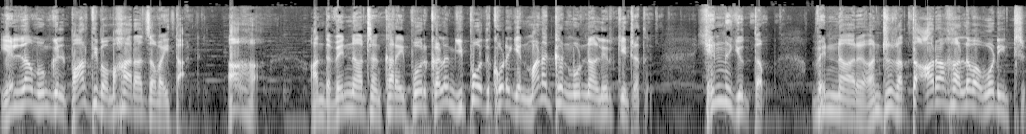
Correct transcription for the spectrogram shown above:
எல்லாம் உங்கள் பார்த்திப மகாராஜா வைத்தான். ஆஹா அந்த வெண்ணாற்றன் கரை போர்க்களம் இப்போது கூட என் மனக்கண் முன்னால் நிற்கின்றது. என்ன யுத்தம்? வெண்ணாறு அன்று ரத்த ஆறாக அல்லவா ஓடிற்று?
